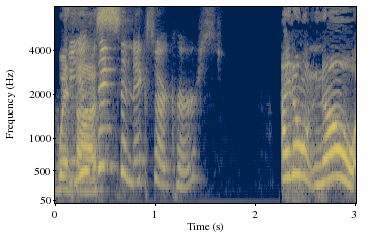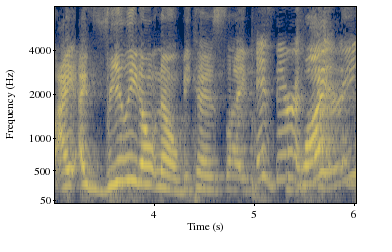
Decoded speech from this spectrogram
with us. Do you us, think the Knicks are cursed? I don't know. I, I really don't know because, like, Is there a What? theory?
